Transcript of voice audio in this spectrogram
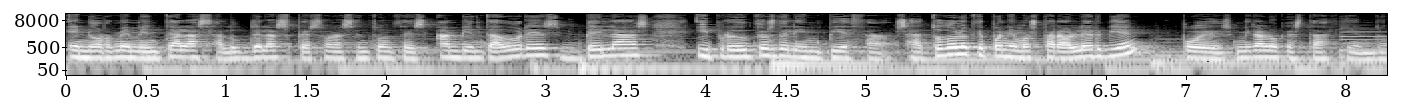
enormemente a la salud de las personas. Entonces, ambientadores, velas y productos de limpieza, o sea, todo lo que ponemos para oler bien, pues mira lo que está haciendo.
